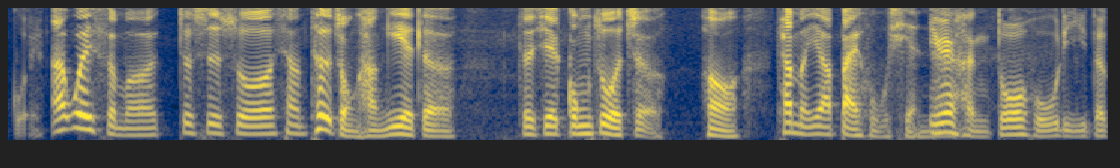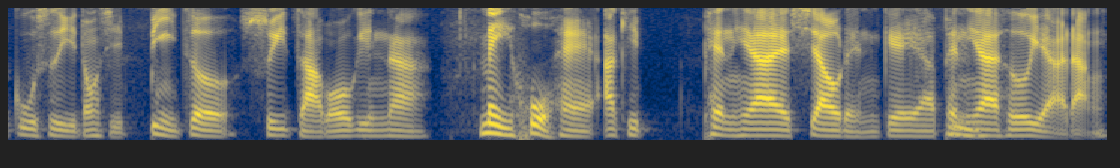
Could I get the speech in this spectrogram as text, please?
过，啊，为什么就是说像特种行业的这些工作者，哦，他们要拜狐仙呢？因为很多狐狸的故事伊拢是变做水查某囡仔。魅惑，嘿，啊去骗遐个少年家啊，骗遐个好野人，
